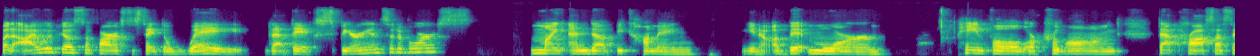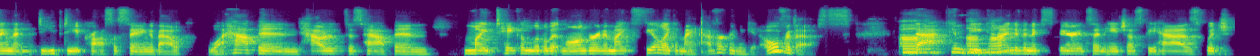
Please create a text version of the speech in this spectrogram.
but i would go so far as to say the way that they experience a divorce might end up becoming, you know, a bit more painful or prolonged. That processing, that deep, deep processing about what happened, how did this happen, might take a little bit longer. And it might feel like, am I ever going to get over this? Uh, that can be uh-huh. kind of an experience an HSP has, which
